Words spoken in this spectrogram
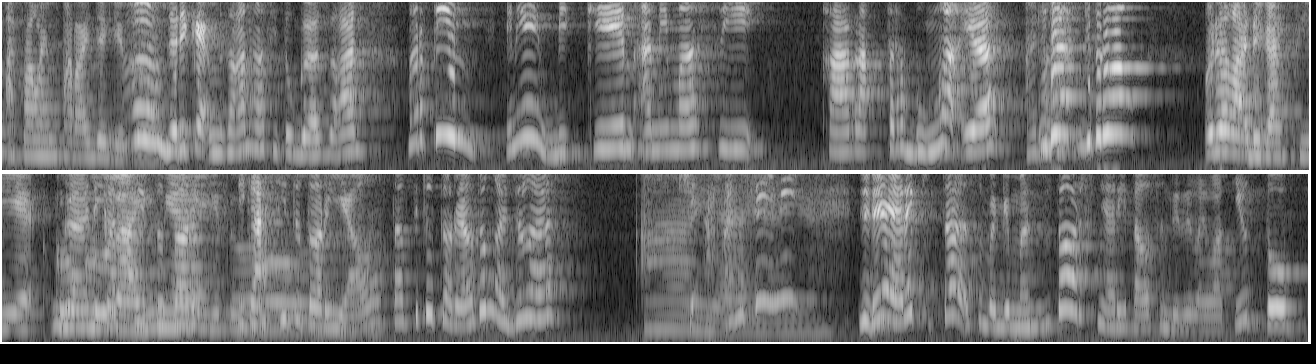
asal lempar aja gitu. Hmm, jadi kayak misalkan ngasih tugas misalkan Martin ini bikin animasi karakter bunga ya Aduh. udah gitu doang Udah nggak dikasih clue-clue dikasih lainnya tutori- gitu. dikasih tutorial tapi tutorial tuh nggak jelas Ah, kayak iya, sih iya, ini iya. jadi akhirnya kita sebagai mahasiswa harus nyari tahu sendiri lewat YouTube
